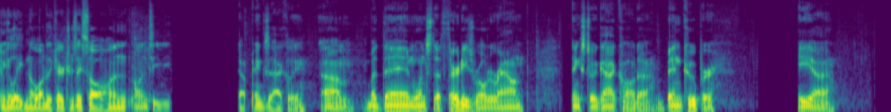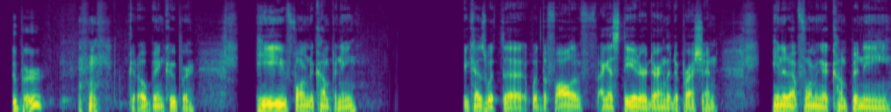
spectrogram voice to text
emulating a lot of the characters they saw on on TV. Yep, exactly. Um, but then once the 30s rolled around, thanks to a guy called uh, Ben Cooper, he uh, Cooper, good old Ben Cooper, he formed a company because with the with the fall of I guess theater during the depression, he ended up forming a company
